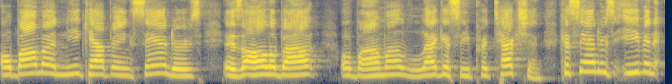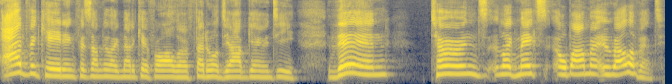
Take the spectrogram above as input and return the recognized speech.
Obama kneecapping Sanders is all about Obama legacy protection. Because Sanders, even advocating for something like Medicare for all or a federal job guarantee, then turns, like, makes Obama irrelevant.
